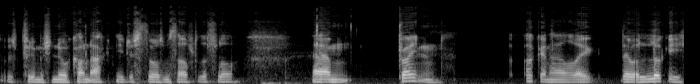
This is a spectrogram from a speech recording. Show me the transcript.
it was pretty much no contact, and he just throws himself to the floor. Um, Brighton, fucking hell, like they were lucky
